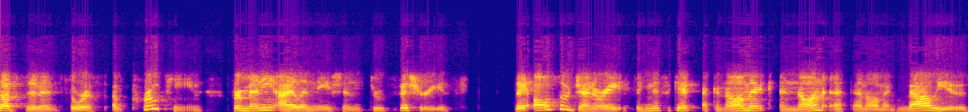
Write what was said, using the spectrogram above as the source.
subsistence source of protein for many island nations through fisheries. They also generate significant economic and non-economic values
